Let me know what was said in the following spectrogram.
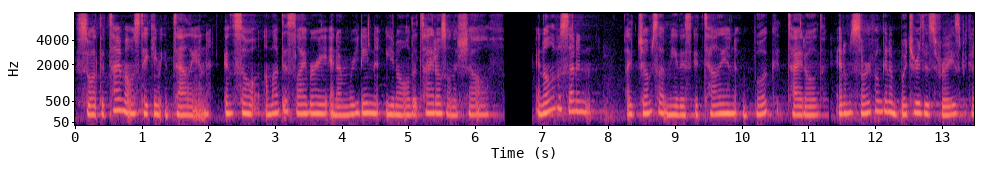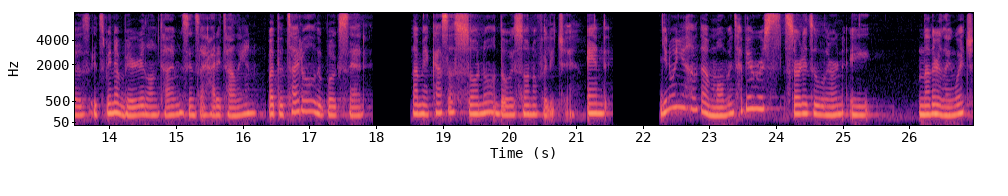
So at the time, I was taking Italian. And so I'm at this library and I'm reading, you know, all the titles on the shelf. And all of a sudden, it jumps at me this Italian book titled, and I'm sorry if I'm gonna butcher this phrase because it's been a very long time since I had Italian, but the title of the book said, La mia casa sono dove sono felice. And you know when you have that moment, have you ever started to learn a another language?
